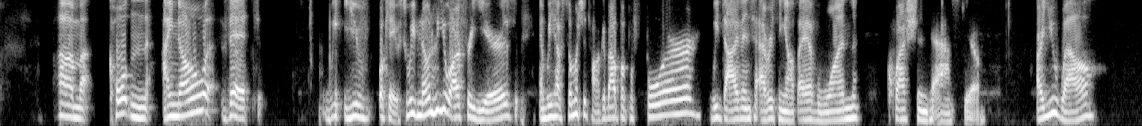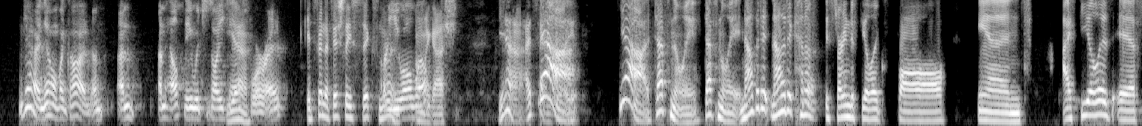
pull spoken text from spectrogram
Um, Colton, I know that we you've okay, so we've known who you are for years and we have so much to talk about, but before we dive into everything else, I have one question to ask you. Are you well? Yeah, I know. Oh my god. I'm I'm I'm healthy, which is all you can Yeah. ask for, right? It's been officially six months. Are months. you all well? Oh my gosh. Yeah, I'd say Yeah. Yeah, definitely, definitely. Now that it now that it kind Yeah. of is starting to feel like fall, and I feel as if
